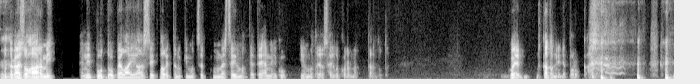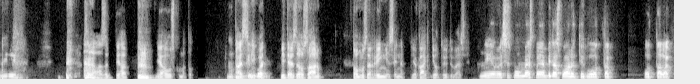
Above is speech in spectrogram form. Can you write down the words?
Mm. Totta kai se on harmi, ja niitä puuttuu pelaajia, olisi siitä valittanutkin, mutta se, mun mielestä se ilmoitti, että eihän niinku ilmoita, jos heillä on koronatartunta. Kun ei, kato niiden porukkaa. niin. on se ihan, ihan uskomaton. Mut No, siis niin kuin, että miten se on saanut tuommoisen ringin sinne ja kaikki on tyytyväisiä. Niin, siis mun mielestä meidän pitäisi vaan nyt niinku ottaa, ottaa vaikka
